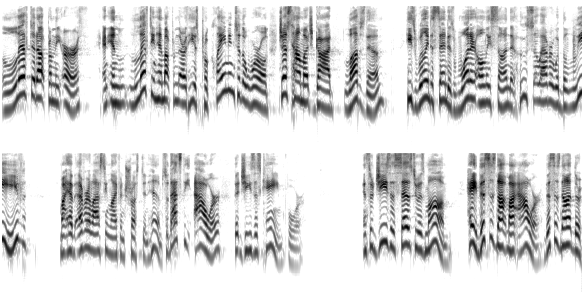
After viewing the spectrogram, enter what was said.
lifted up from the earth. And in lifting him up from the earth, he is proclaiming to the world just how much God loves them. He's willing to send his one and only Son that whosoever would believe might have everlasting life and trust in him. So that's the hour that Jesus came for. And so Jesus says to his mom, hey, this is not my hour. This is not the,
